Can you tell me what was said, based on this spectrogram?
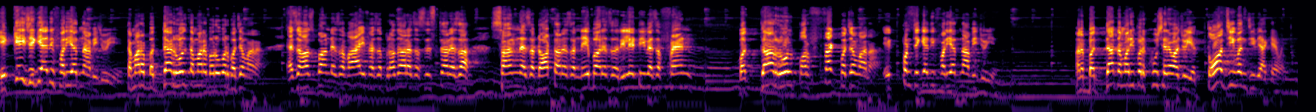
એકેય જગ્યાએથી ફરિયાદ ના આવી જોઈએ. તમારા બધા રોલ તમારે બરોબર ભજવવાના. As a husband as a wife as a brother as a sister as a son as a daughter as a neighbour as a relative as a friend બધા રોલ પરફેક્ટ ભજવવાના. એક પણ જગ્યાથી ફરિયાદ ના આવી જોઈએ. અને બધા તમારી પર ખુશ રહેવા જોઈએ. તો જીવન જીવ્યા કહેવાય.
